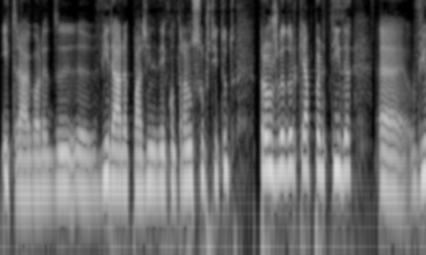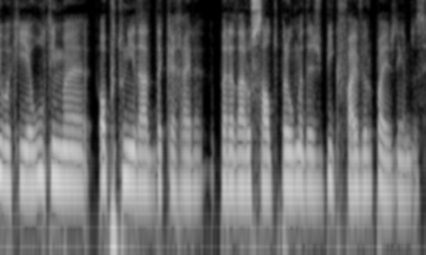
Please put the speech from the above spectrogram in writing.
e terá agora de virar a página de encontrar um substituto para um jogador que à partida uh, viu aqui a última oportunidade da carreira para dar o salto para uma das Big Five europeias, digamos assim.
